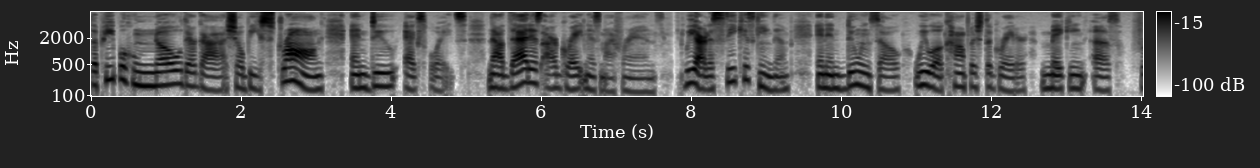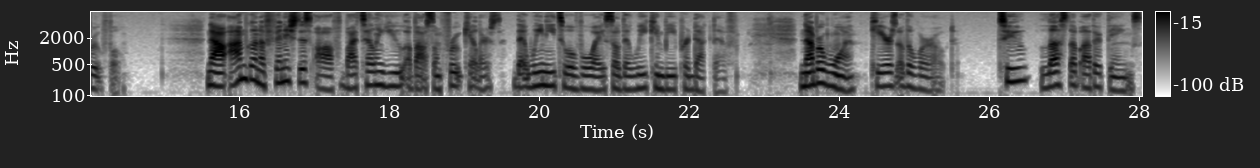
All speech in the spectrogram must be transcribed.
"The people who know their God shall be strong and do exploits." Now that is our greatness, my friends. We are to seek his kingdom, and in doing so, we will accomplish the greater, making us fruitful. Now, I'm going to finish this off by telling you about some fruit killers that we need to avoid so that we can be productive. Number one, cares of the world. Two, lust of other things.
